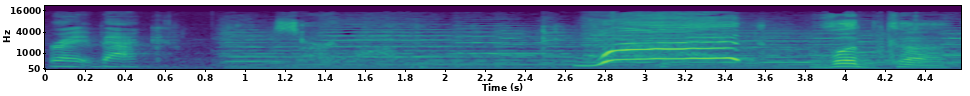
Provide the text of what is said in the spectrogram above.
Right back. Sorry, mom. What? Vodka.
